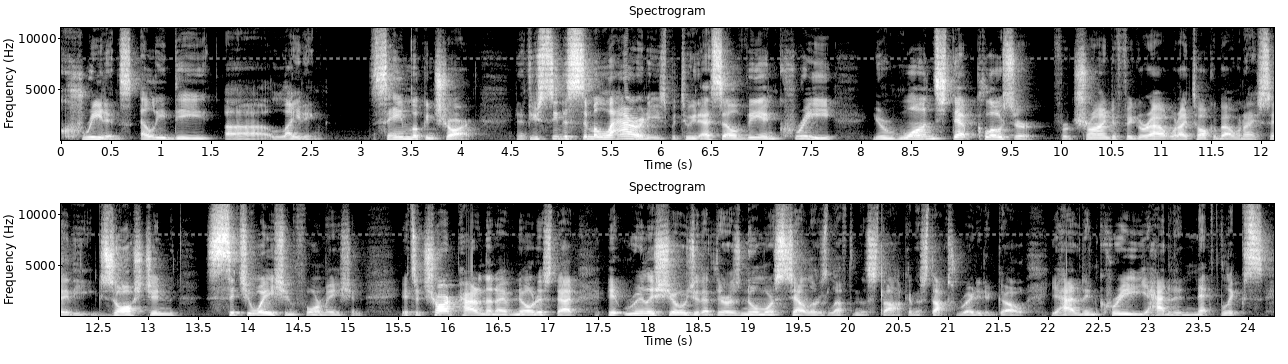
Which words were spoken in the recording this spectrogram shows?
Credence, LED uh, lighting. Same looking chart. And if you see the similarities between SLV and Cree, you're one step closer for trying to figure out what I talk about when I say the exhaustion situation formation. It's a chart pattern that I've noticed that it really shows you that there is no more sellers left in the stock and the stock's ready to go. You had it in Cree, you had it in Netflix,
